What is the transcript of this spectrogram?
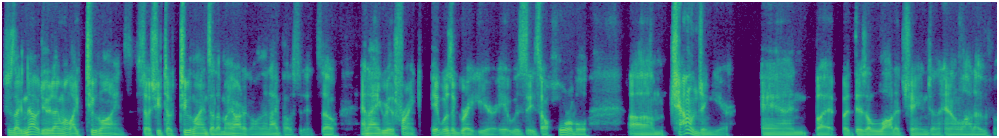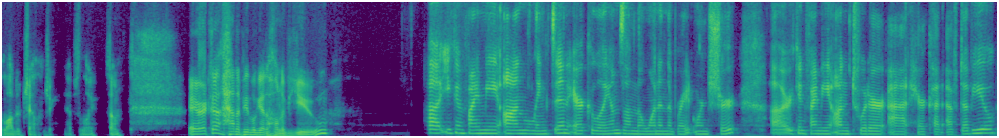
She's like, no, dude, I want like two lines. So she took two lines out of my article and then I posted it. So, and I agree with Frank. It was a great year. It was, it's a horrible, um, challenging year. And, but, but there's a lot of change and, and a lot of, a lot of challenging. Absolutely. So, Erica, how do people get a hold of you? Uh, you can find me on LinkedIn, Erica Williams, on the one in the bright orange shirt, uh, or you can find me on Twitter at haircutfw.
